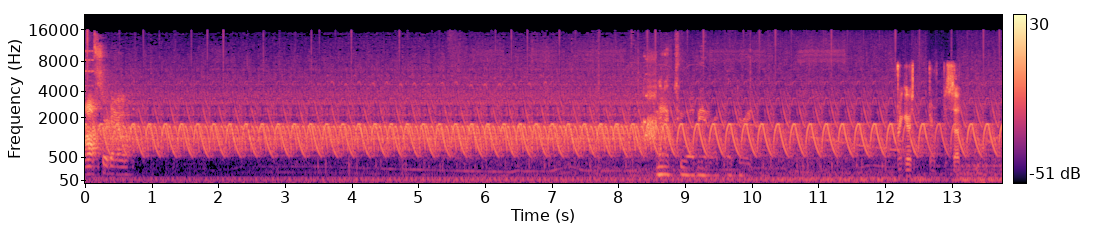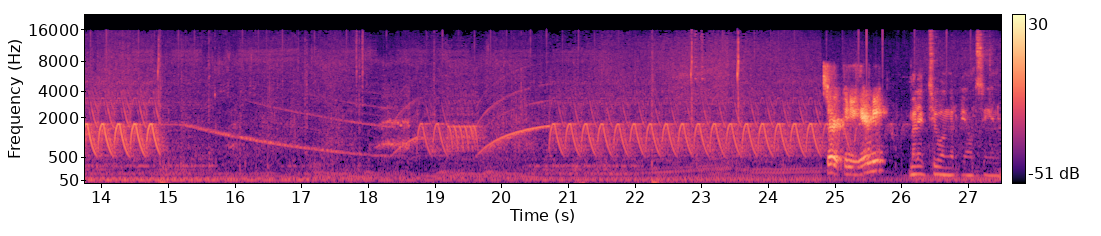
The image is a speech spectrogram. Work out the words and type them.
Officer down. Medic 2, I'll be in Red 3. Bring go sub. Sir, can you hear me? Medic 2, I'm gonna be on scene.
